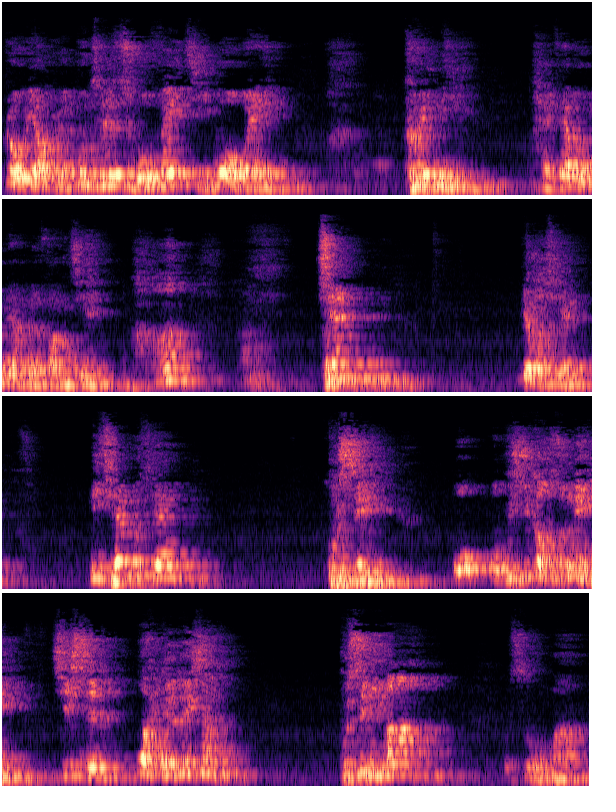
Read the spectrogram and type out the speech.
若要人不知，除非己莫为。亏你还在我们俩的房间啊！签，给我签，你签不签？不行，我我必须告诉你，其实外遇的对象不是你妈，不是我妈，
